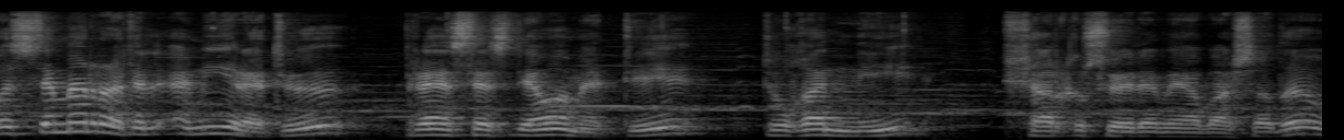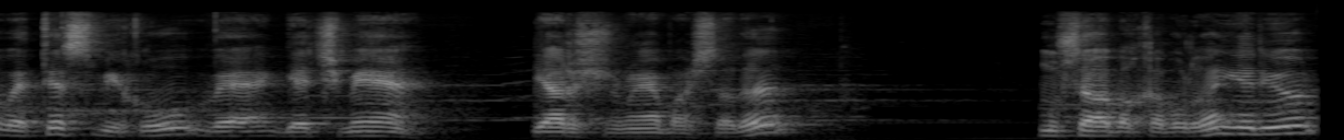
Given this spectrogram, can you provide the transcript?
Ve semerretel emiretü prenses devam etti. Tuganni şarkı söylemeye başladı ve tesbiku ve geçmeye, yarışmaya başladı. Musabaka buradan geliyor.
